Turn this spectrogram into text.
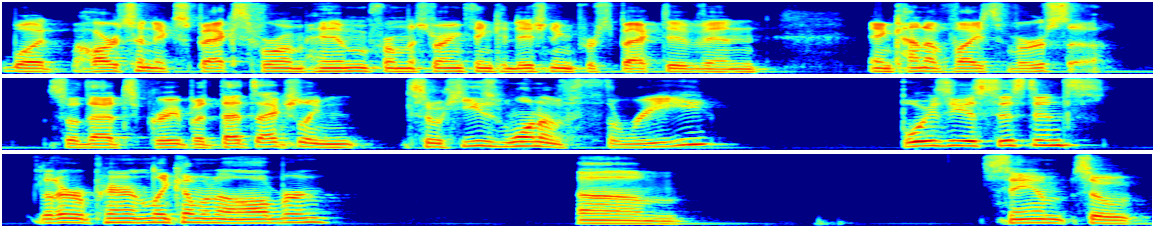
what Harsin expects from him from a strength and conditioning perspective, and and kind of vice versa. So that's great. But that's actually so he's one of three Boise assistants that are apparently coming to Auburn. Um, Sam, so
